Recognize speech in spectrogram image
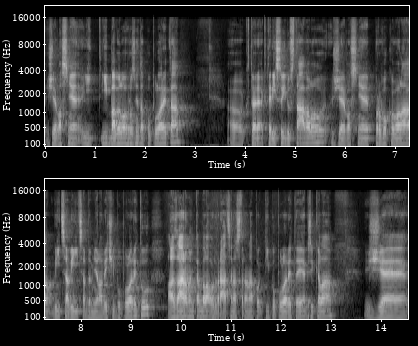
že vlastně jí, jí bavilo hrozně ta popularita, Eh, které, který se jí dostávalo, že vlastně provokovala víc a víc, aby měla větší popularitu, ale zároveň tam byla odvrácena strana té popularity, jak říkala, že eh,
